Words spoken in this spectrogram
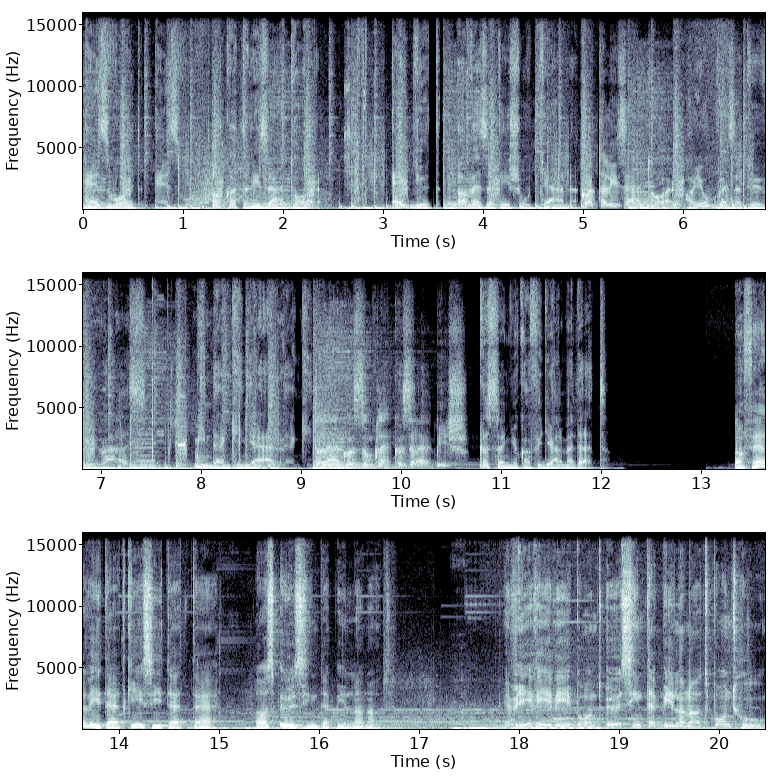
Ez volt, ez volt a Katalizátor. Együtt a vezetés útján. Katalizátor. Ha jobb vezetővé válsz, mindenki nyer. Mindenki. Találkozzunk legközelebb is. Köszönjük a figyelmedet. A felvételt készítette az Őszinte Pillanat. www.őszintepillanat.hu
